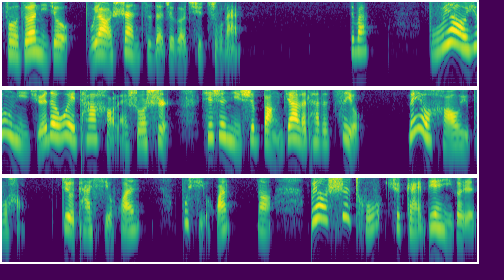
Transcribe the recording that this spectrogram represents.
否则你就不要擅自的这个去阻拦，对吧？不要用你觉得为他好来说事，其实你是绑架了他的自由。没有好与不好，只有他喜欢。不喜欢啊，不要试图去改变一个人，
